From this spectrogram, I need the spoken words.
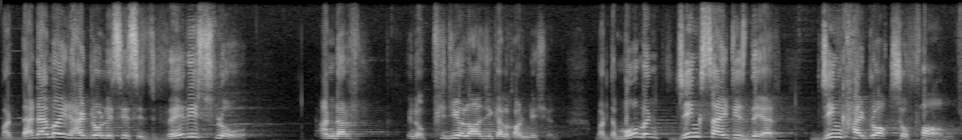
but that amide hydrolysis is very slow under you know physiological condition. But the moment zinc site is there, zinc hydroxo forms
